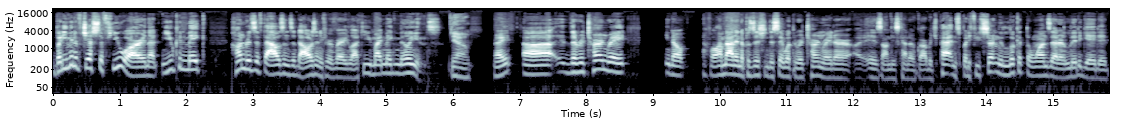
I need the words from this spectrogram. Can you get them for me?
but even if just a few are, and that you can make hundreds of thousands of dollars, and if you're very lucky, you might make millions, yeah right? Uh, the return rate, you know. Well, I'm not in a position to say what the return rate are, uh, is on these kind of garbage patents, but if you certainly look at the ones that are litigated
